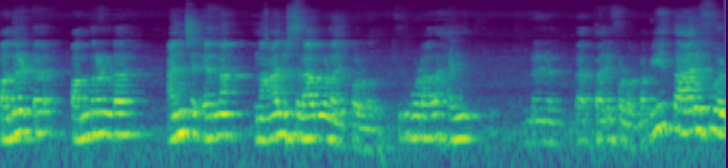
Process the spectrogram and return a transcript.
പതിനെട്ട് പന്ത്രണ്ട് അഞ്ച് എന്ന നാല് സ്ലാബുകളാണ് ഇപ്പോൾ ഉള്ളത്. ഇത് കൂടാതെ ഹൈ താരിഫുകളുണ്ട് അപ്പോൾ ഈ താരിഫുകൾ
